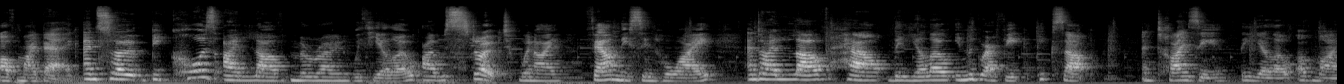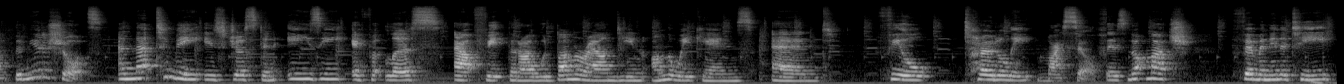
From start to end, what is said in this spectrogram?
of my bag. And so because I love maroon with yellow, I was stoked when I found this in Hawaii and I love how the yellow in the graphic picks up and ties in the yellow of my Bermuda shorts. And that to me is just an easy, effortless outfit that I would bum around in on the weekends and feel totally myself. There's not much femininity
